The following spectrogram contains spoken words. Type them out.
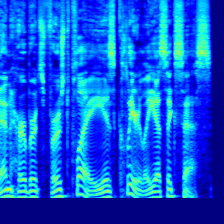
Ben Herbert's first play is clearly a success.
